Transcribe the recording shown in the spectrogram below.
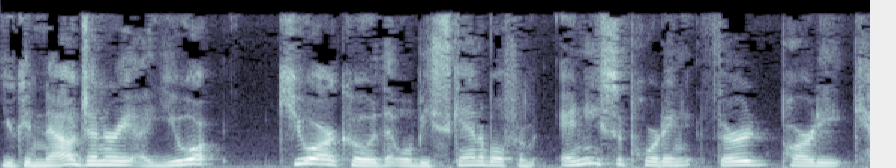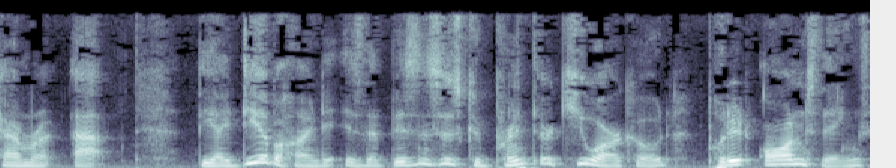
You can now generate a QR code that will be scannable from any supporting third party camera app. The idea behind it is that businesses could print their QR code, put it on things,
